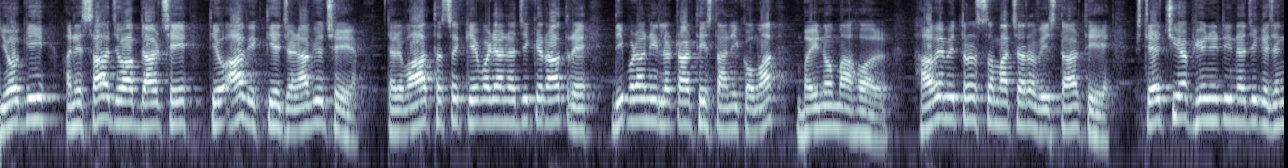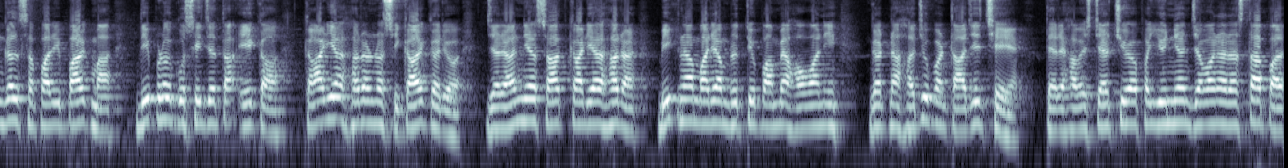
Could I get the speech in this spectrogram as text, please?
યોગી અને શાહ જવાબદાર છે તેવું આ વ્યક્તિએ જણાવ્યું છે. ત્યારે વાત થશે કેવડિયા નજીક રાત્રે દીપડાની લટારથી સ્થાનિકોમાં ભયનો માહોલ. હવે મિત્રો સમાચારો વિસ્તારથી સ્ટેચ્યુ ઓફ યુનિટી નજીક જંગલ સફારી પાર્કમાં દીપડો ઘૂસી જતા એક કાળિયા હરણનો શિકાર કર્યો, જ્યારે અન્ય સાત કાળિયા હરણ બીકના માર્યા મૃત્યુ પામ્યા હોવાની ઘટના હજુ પણ તાજી છે. ત્યારે હવે સ્ટેચ્યુ ઓફ યુનિયન જવાના રસ્તા પર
